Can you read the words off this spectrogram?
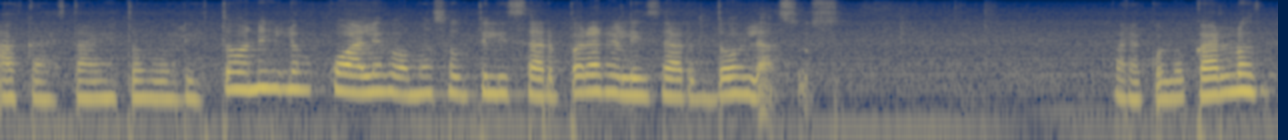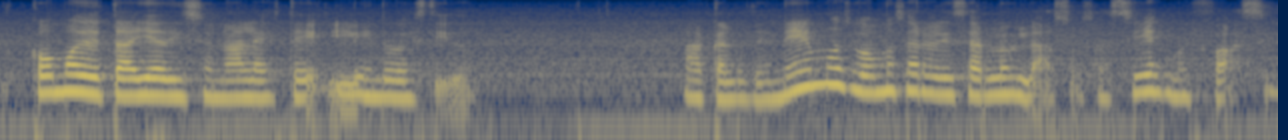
Acá están estos dos listones, los cuales vamos a utilizar para realizar dos lazos. Para colocarlos como detalle adicional a este lindo vestido. Acá lo tenemos, vamos a realizar los lazos, así es muy fácil.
